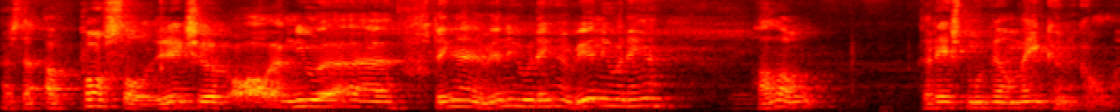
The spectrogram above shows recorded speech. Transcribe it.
Als de apostel direct zegt, oh, nieuwe uh, dingen, weer nieuwe dingen, weer nieuwe dingen. Hallo, de rest moet wel mee kunnen komen.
